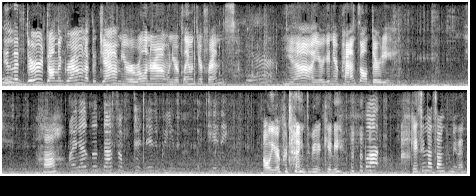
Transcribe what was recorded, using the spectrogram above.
In the dirt on the ground at the jam, you were rolling around when you were playing with your friends? Yeah. Yeah, you were getting your pants all dirty. Huh? I just thought that's a pretending to be a kitty. Oh, you're pretending to be a kitty? But okay, sing that song for me then.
